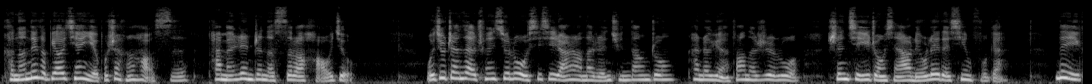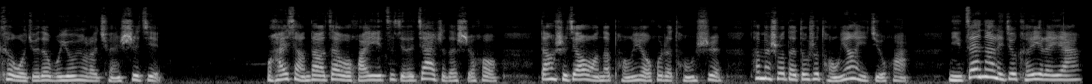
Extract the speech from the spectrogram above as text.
可能那个标签也不是很好撕，他们认真的撕了好久。我就站在春熙路熙熙攘攘的人群当中，看着远方的日落，升起一种想要流泪的幸福感。那一刻，我觉得我拥有了全世界。我还想到，在我怀疑自己的价值的时候，当时交往的朋友或者同事，他们说的都是同样一句话：“你在那里就可以了呀，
